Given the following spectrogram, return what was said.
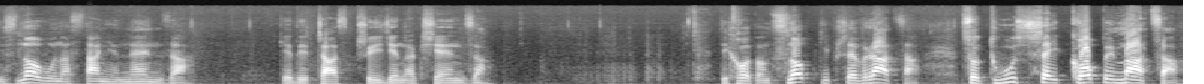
I znowu nastanie nędza, kiedy czas przyjdzie na księdza. Ty chodząc, snopki przewraca, co tłustszej kopy maca.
